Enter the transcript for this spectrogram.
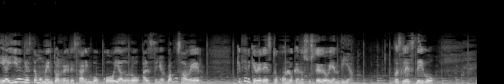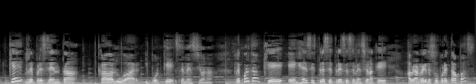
y allí en este momento al regresar invocó y adoró al Señor. Vamos a ver, ¿qué tiene que ver esto con lo que nos sucede hoy en día? Pues les digo, ¿qué representa cada lugar y por qué se menciona? ¿Recuerdan que en Génesis 13:13 se menciona que Abraham regresó por etapas?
